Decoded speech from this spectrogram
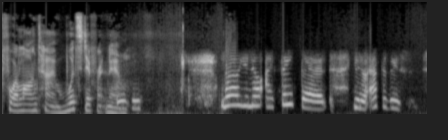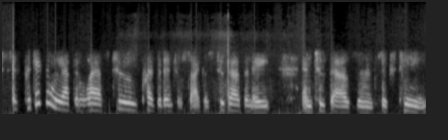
for a long time. What's different now? Mm-hmm. Well, you know, I think that, you know, after these, particularly after the last two presidential cycles, 2008 and 2016,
